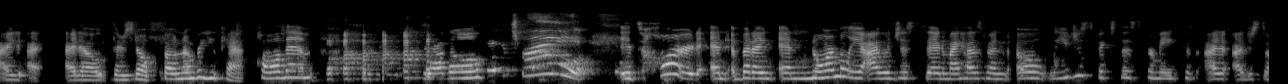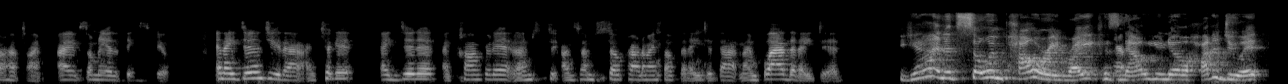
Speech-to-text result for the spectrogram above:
I, I, I know there's no phone number. You can't call them. struggle. So true. It's hard. And, but I, and normally I would just say to my husband, oh, will you just fix this for me? Cause I, I just don't have time. I have so many other things to do. And I didn't do that. I took it, I did it, I conquered it. And I'm, I'm, I'm so proud of myself that I did that. And I'm glad that I did. Yeah. And it's so empowering, right? Because yep. now you know how to do it.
